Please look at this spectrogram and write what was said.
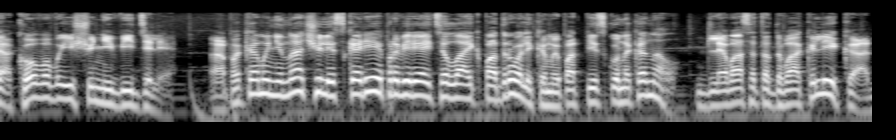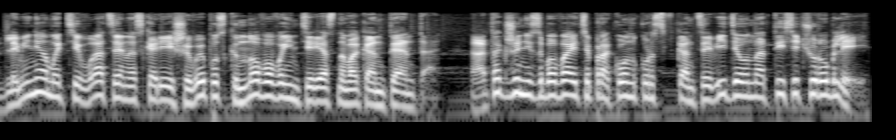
Такого вы еще не видели. А пока мы не начали, скорее проверяйте лайк под роликом и подписку на канал. Для вас это два клика, а для меня мотивация на скорейший выпуск нового интересного контента. А также не забывайте про конкурс в конце видео на 1000 рублей.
